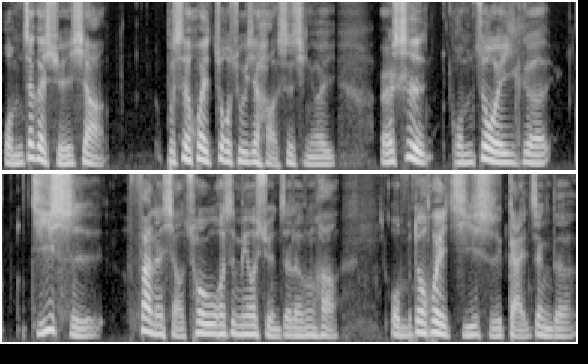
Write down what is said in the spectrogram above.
我们这个学校不是会做出一些好事情而已，而是我们作为一个即使犯了小错误或是没有选择的很好，我们都会及时改正的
